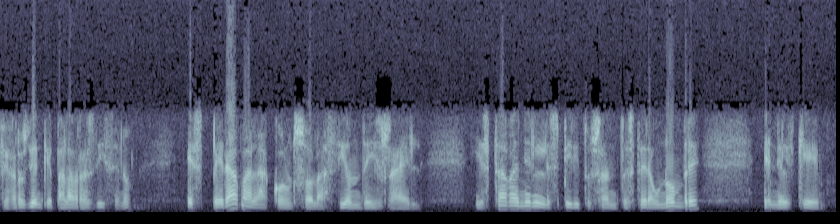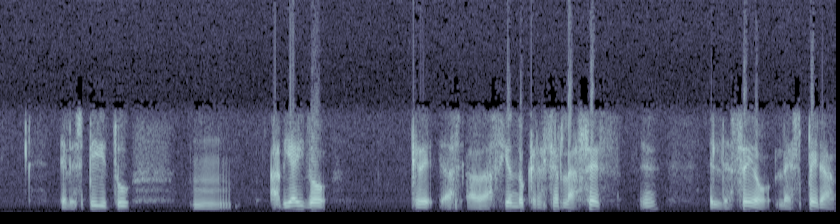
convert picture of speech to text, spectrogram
Fijaros bien qué palabras dice, ¿no? Esperaba la consolación de Israel y estaba en él el Espíritu Santo. Este era un hombre en el que el Espíritu mm, había ido haciendo crecer la sed, ¿eh? el deseo, la espera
